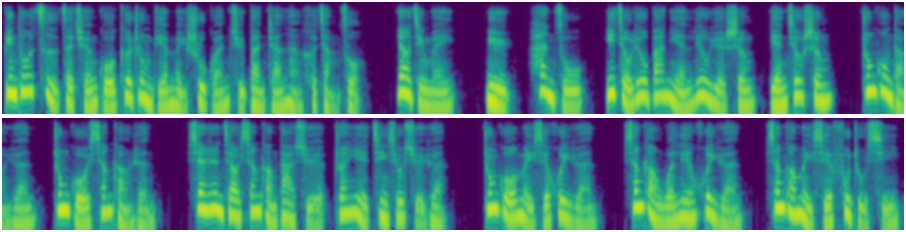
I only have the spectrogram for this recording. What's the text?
并多次在全国各重点美术馆举办展览和讲座。廖景梅，女，汉族，一九六八年六月生，研究生，中共党员，中国香港人，现任教香港大学专业进修学院，中国美协会员，香港文联会员。香港美协副主席，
